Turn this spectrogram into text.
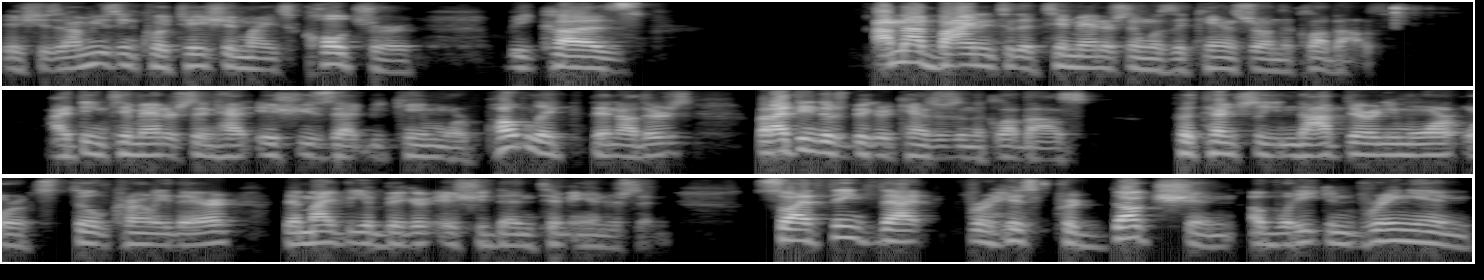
issues, and I'm using quotation marks culture because I'm not buying into that Tim Anderson was the cancer on the clubhouse. I think Tim Anderson had issues that became more public than others, but I think there's bigger cancers in the clubhouse, potentially not there anymore or still currently there. That might be a bigger issue than Tim Anderson. So I think that for his production of what he can bring in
